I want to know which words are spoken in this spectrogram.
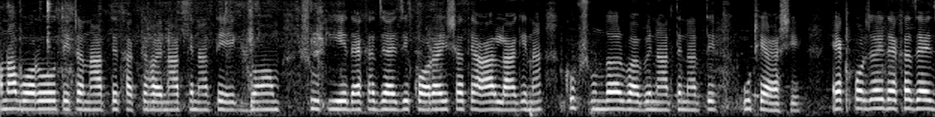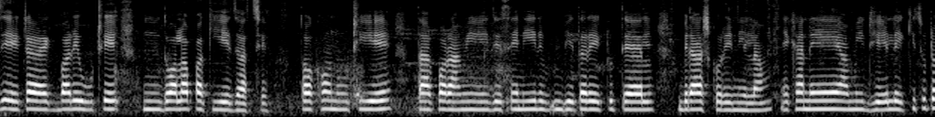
অনাবরত এটা নাড়তে থাকতে হয়, নাড়তে নাড়তে একদম শুকিয়ে দেখা যায় যে কড়াইয়ের সাথে আর লাগে না, খুব সুন্দরভাবে নাড়তে নাড়তে উঠে আসে। এক পর্যায়ে দেখা যায় যে এটা একবারে উঠে দলা পাকিয়ে যাচ্ছে। তখন উঠিয়ে তারপর আমি যে সেনির ভিতরে একটু তেল ব্রাশ করে নিলাম। এখানে আমি ঢেলে কিছুটা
